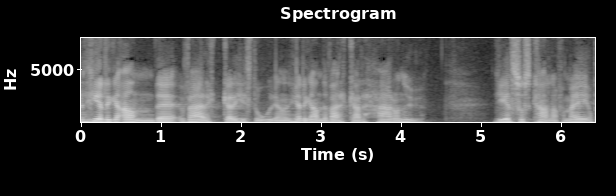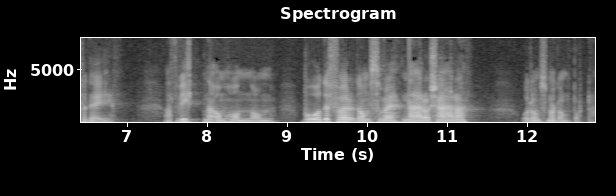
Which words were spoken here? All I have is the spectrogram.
Den heliga ande verkar i historien, den heliga ande verkar här och nu. Jesus kallar på mig och på dig att vittna om honom, både för de som är nära och kära och de som är långt borta.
